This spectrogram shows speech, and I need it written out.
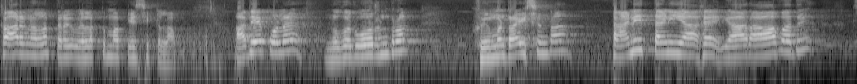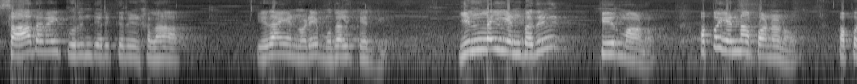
காரணம்லாம் பிறகு விளக்கமாக பேசிக்கலாம். அதே போல் நுகர்வோர்ன்றோம் ஹியூமன் ரைட்ஸ்ன்றா தனித்தனியாக யாராவது சாதனை புரிந்திருக்கிறீர்களா? இதுதான் என்னுடைய முதல் கேள்வி. இல்லை என்பது தீர்மானம். அப்போ என்ன பண்ணணும்? அப்போ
